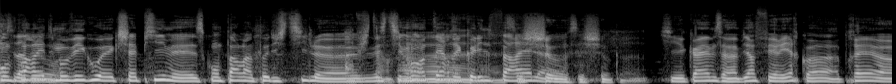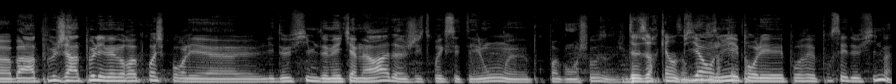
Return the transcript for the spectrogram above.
on parlait de mauvais goût avec Chappie, mais est-ce qu'on parle un peu du style euh, Ah, putain. vestimentaire de Ah, Colin Farrell C'est chaud, c'est chaud quand même. qui est quand même, ça m'a bien fait rire quoi. Après, euh, bah, un peu, j'ai un peu les mêmes reproches pour les, euh, les deux films de mes camarades. J'ai trouvé que c'était long euh, pour pas grand chose. 2h15. Bien hein, ennuyé 2h14. pour, les, pour, pour ces deux films.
